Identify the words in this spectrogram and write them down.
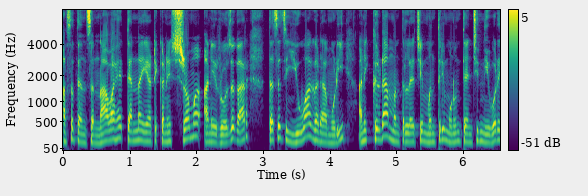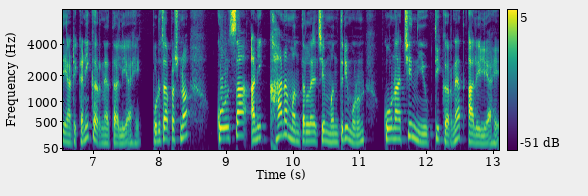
असं त्यांचं नाव आहे. त्यांना या ठिकाणी श्रम आणि रोजगार तसेच युवा घडामोडी आणि क्रीडा मंत्रालयाचे मंत्री म्हणून त्यांची निवड या ठिकाणी करण्यात आली आहे. पुढचा प्रश्न कोळसा आणि खाण मंत्रालयाचे मंत्री म्हणून कोणाची नियुक्ती करण्यात आलेली आहे?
